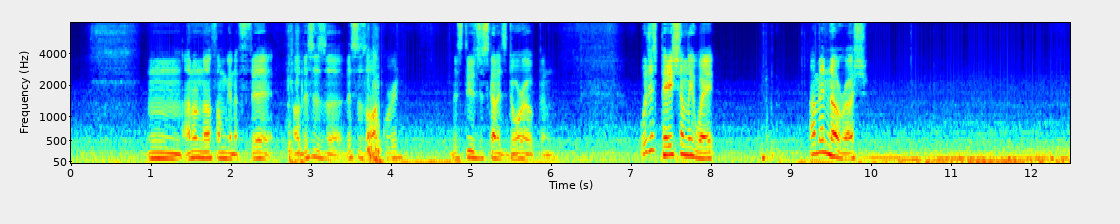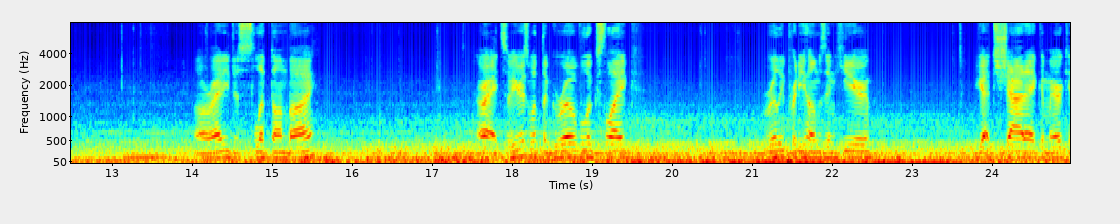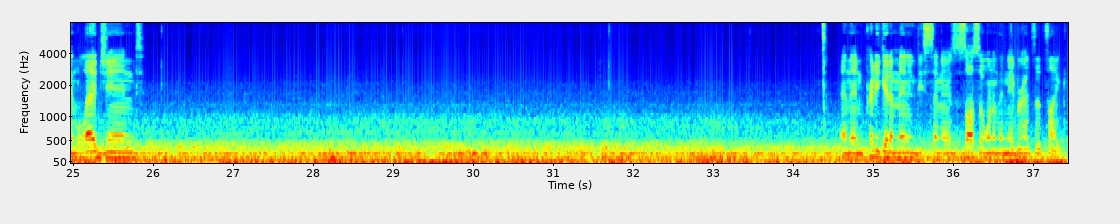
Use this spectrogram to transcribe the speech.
Hmm. I don't know if I'm gonna fit. Oh, this is a. This is awkward. This dude's just got his door open. We'll just patiently wait. I'm in no rush. Alrighty, just slipped on by. All right, so here's what the Grove looks like. Really pretty homes in here. You got Shaddock, American Legend. And then pretty good amenity centers. It's also one of the neighborhoods that's like,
